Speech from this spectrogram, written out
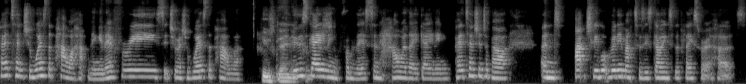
pay attention. Where's the power happening in every situation? Where's the power? Who's gaining? Who's from gaining this? from this and how are they gaining? Pay attention to power. And actually, what really matters is going to the place where it hurts.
